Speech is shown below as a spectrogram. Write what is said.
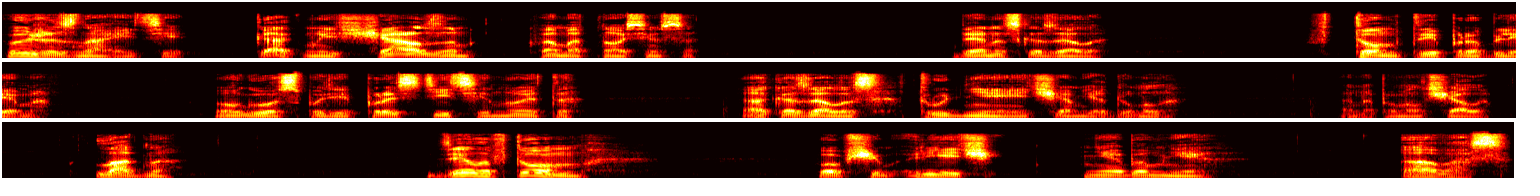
Вы же знаете, как мы с Чарльзом к вам относимся. Дэна сказала, в том-то и проблема. О, Господи, простите, но это оказалось труднее, чем я думала. Она помолчала. Ладно. Дело в том... В общем, речь не обо мне, а о вас.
